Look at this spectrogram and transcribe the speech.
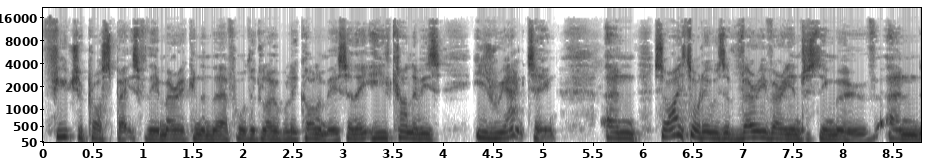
future prospects for the American and therefore the global economy. So they, he kind of is he's reacting, and so I thought it was a very very interesting move, and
